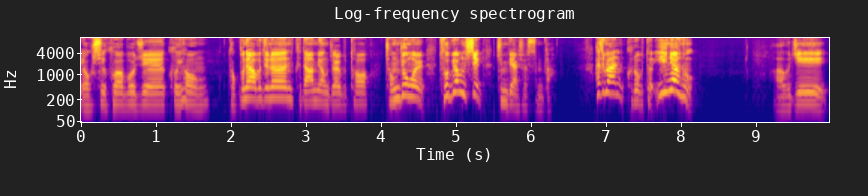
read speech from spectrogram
역시 그 아버지의 그 형. 덕분에 아버지는 그 다음 명절부터 정종을 두 병씩 준비하셨습니다. 하지만 그로부터 2년 후 아버지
